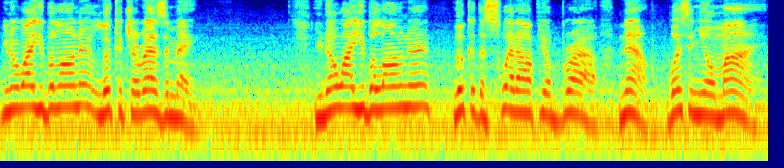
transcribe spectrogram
You know why you belong there? Look at your resume. You know why you belong there? Look at the sweat off your brow. Now, what's in your mind?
